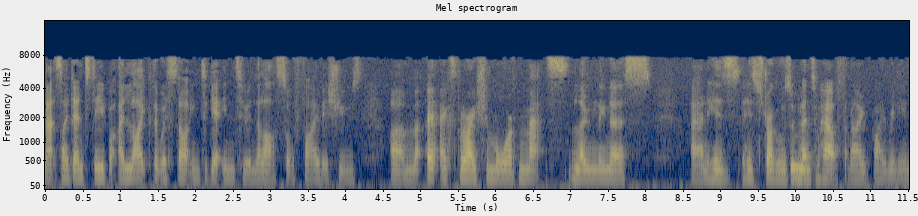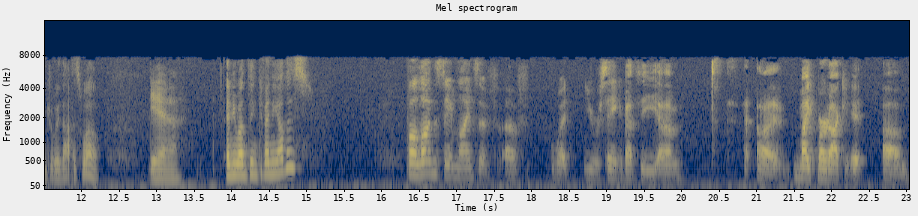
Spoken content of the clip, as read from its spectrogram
Matt's identity, but I like that we're starting to get into in the last sort of five issues um, exploration more of Matt's loneliness and his his struggles with Mhm. mental health, and I, I really enjoy that as well. Yeah. Anyone think of any others? Well, along the same lines of, of what you were saying about the um, uh, Mike Murdock it, um,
